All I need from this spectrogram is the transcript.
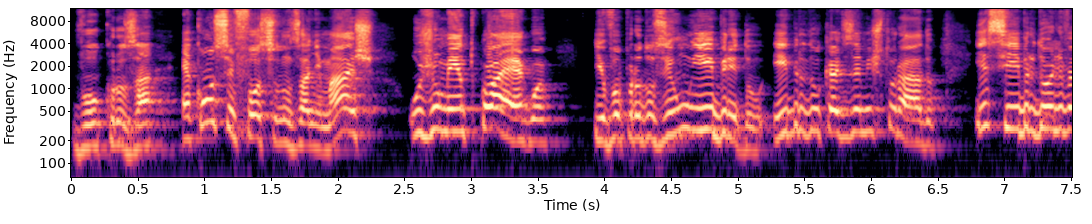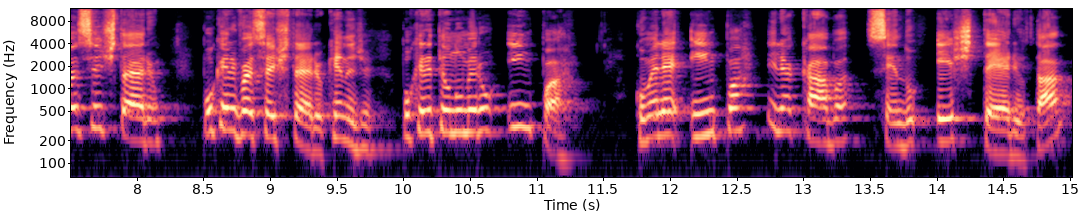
vou cruzar. É como se fosse nos animais o jumento com a égua. E eu vou produzir um híbrido. Híbrido quer dizer misturado. E esse híbrido ele vai ser estéreo. Por que ele vai ser estéreo, Kennedy? Porque ele tem um número ímpar. Como ele é ímpar, ele acaba sendo estéreo, tá?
